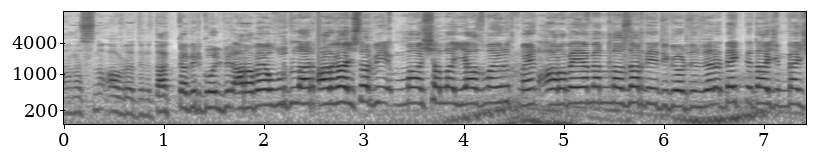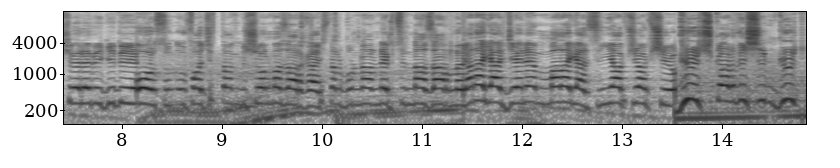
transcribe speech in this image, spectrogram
anasını avradını. Dakika bir gol bir arabaya vurdular. Arkadaşlar bir maşallah yazmayı unutmayın. Arabaya hemen nazar değdi gördüğünüz üzere. Bekle dayıcım ben şöyle bir gideyim. Olsun ufacıktan bir şey olmaz arkadaşlar. Bunların hepsi nazarlı. Yana geleceğine mala gelsin. Yapacak bir şey. Güç kardeşim güç.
